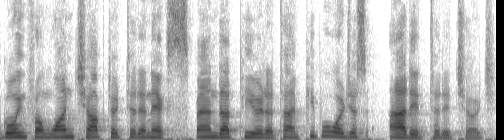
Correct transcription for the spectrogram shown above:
going from one chapter to the next, span that period of time. People were just added to the church.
